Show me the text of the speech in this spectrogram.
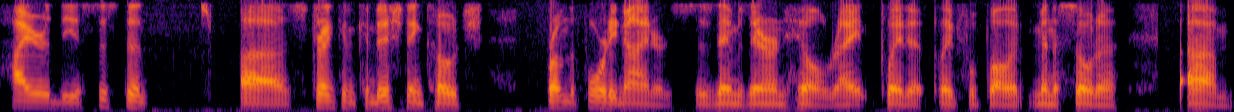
hired the assistant uh, strength and conditioning coach from the 49ers. His name is Aaron Hill, right? Played at, played football at Minnesota. Um,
